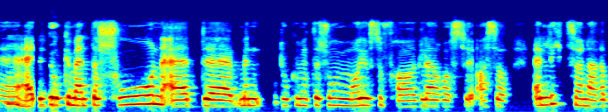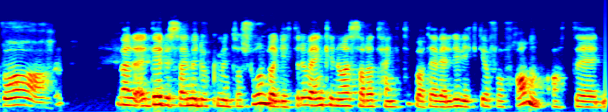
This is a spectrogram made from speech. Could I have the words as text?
Eh, mm. Er det dokumentasjon? Er det, men dokumentasjon må jo som faglærer også altså, er litt sånn her, hva, Men det du sier med dokumentasjon, Birgitte, det var egentlig noe jeg hadde tenkt på at det er veldig viktig å få fram. At eh,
